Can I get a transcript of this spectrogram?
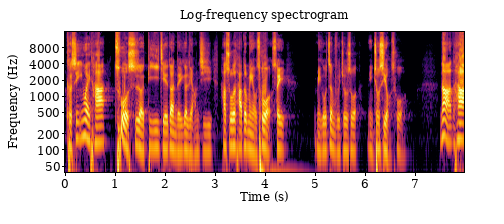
可是因为他错失了第一阶段的一个良机，他说他都没有错，所以美国政府就说你就是有错。那他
